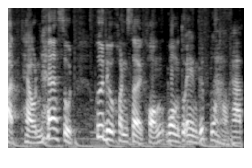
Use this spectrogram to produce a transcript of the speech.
บัตรแถวหน้าสุด เพื่อดูคอนเสิร์ตของวงตัวเองหรือเปล่าครับ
